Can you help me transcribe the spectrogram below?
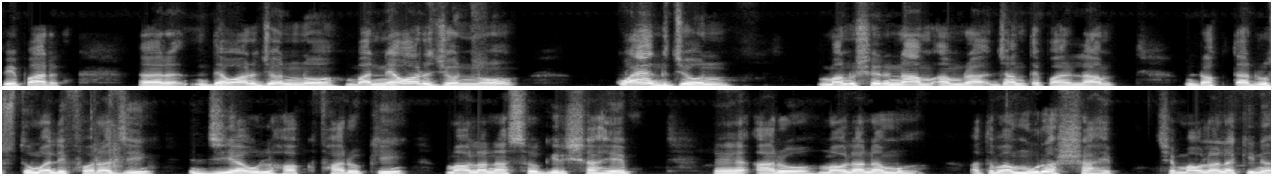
পেপার দেওয়ার জন্য বা নেওয়ার জন্য কয়েকজন মানুষের নাম আমরা জানতে পারলাম। ডক্টর রুস্তুম আলী ফরাজি জিয়াউল হক ফারুকি মাওলানা সগির সাহেব আহ, আরও মাওলানা অথবা মুরাদ সাহেব। সে মাওলানা কিনা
